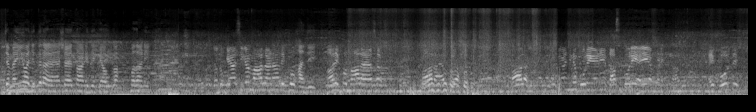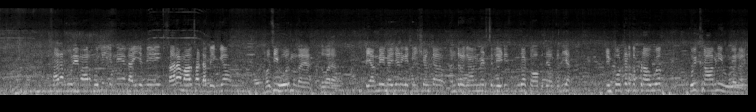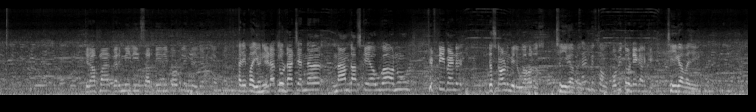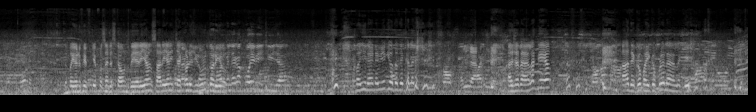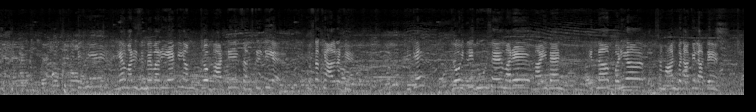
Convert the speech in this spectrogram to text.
ਜੇ ਮੈਂ ਹੀ ਅੱਜ ਇੱਧਰ ਆਇਆ ਆ ਸ਼ਾਇਦ ਤਾਂ ਨਹੀਂ ਦੇਖਿਆ ਹੋਊਗਾ ਪਤਾ ਨਹੀਂ। ਤੁਹਾਨੂੰ ਕਿਹਾ ਸੀਗਾ ਮਾਲ ਆਣਾ ਦੇਖੋ। ਹਾਂਜੀ। ਆ ਦੇਖੋ ਮਾਲ ਆਇਆ ਸਰ। ਮਾਲ। ਮਾਲ ਕਿਹਾ ਸੀ ਨਾ ਬੋਰੇ ਆਣੇ 10 ਬੋਰੇ ਆਏ ਆਪਣੇ। ਇਹ ਖੋਲਤੇ ਸਾਰਾ ਬੋਰੇ ਮਾਲ ਖੋਲੀ ਜੰਨੇ ਆ ਲਾਈ ਜੰਨੇ ਆ। ਸਾਰਾ ਮਾਲ ਸਾਡਾ ਵਿਕ ਗਿਆ। ਅਸੀਂ ਹੋਰ ਮੰਗਾਇਆ ਦੁਬਾਰਾ। ਪਜਾਮੇ ਮਿਲ ਜਾਣਗੇ ਟੀ-ਸ਼ਰਟਾਂ ਅੰਡਰਗਾਰਮੈਂਟਸ ਲੇਡੀਜ਼ ਪੂਰਾ ਟੌਪ ਦੇ ਵਧੀਆ। ਇੰਪੋਰਟਡ ਕੱਪੜਾ ਹੋਊਗਾ ਕੋਈ ਖਰਾਬ ਨਹੀਂ ਹੋਊਗਾ ਨਾਲੇ। ਜਰਾਬਾਂ ਗਰਮੀ ਦੀ ਸਰਦੀ ਦੀ ਟੋਟਲੀ ਮਿਲ ਜਾਣਗੀਆਂ ਆਪਣੇ ਸਾਡੇ ਭਾਈ ਹੁਣੀ ਜਿਹੜਾ ਤੁਹਾਡਾ ਚੈਨਲ ਨਾਮ ਦੱਸ ਕੇ ਆਊਗਾ ਉਹਨੂੰ 50% ਡਿਸਕਾਊਂਟ ਮਿਲੂਗਾ ਹੋਰ ਦੱਸੋ। ਠੀਕ ਆ ਭਾਈ। ਉਹ ਵੀ ਤੁਹਾਡੇ ਕਰਕੇ। ਠੀਕ ਆ ਭਾਜੀ। ਤੇ ਭਾਈ ਉਹਨੂੰ 50% ਡਿਸਕਾਊਂਟ ਦੇ ਰਹੀ ਆ। ਸਾਰੇ ਜਾਨੀ ਚੈੱਕ ਆਊਟ ਜ਼ਰੂਰ ਕਰਿਓ। ਮਿਲੇਗਾ ਕੋਈ ਵੀ ਚੀਜ਼ ਹੈ भाई रहने भी क्यों तो देखने लगे। अच्छा लेने लग गए हाँ देखो, भाई कपड़े लेने लग गए। ये हमारी जिम्मेवारी है कि हम जो भारतीय संस्कृति है, उसका ख्याल रखें। ठीक है? जो इतनी दूर से हमारे भाई बहन इतना बढ़िया सामान बना के लाते हैं,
